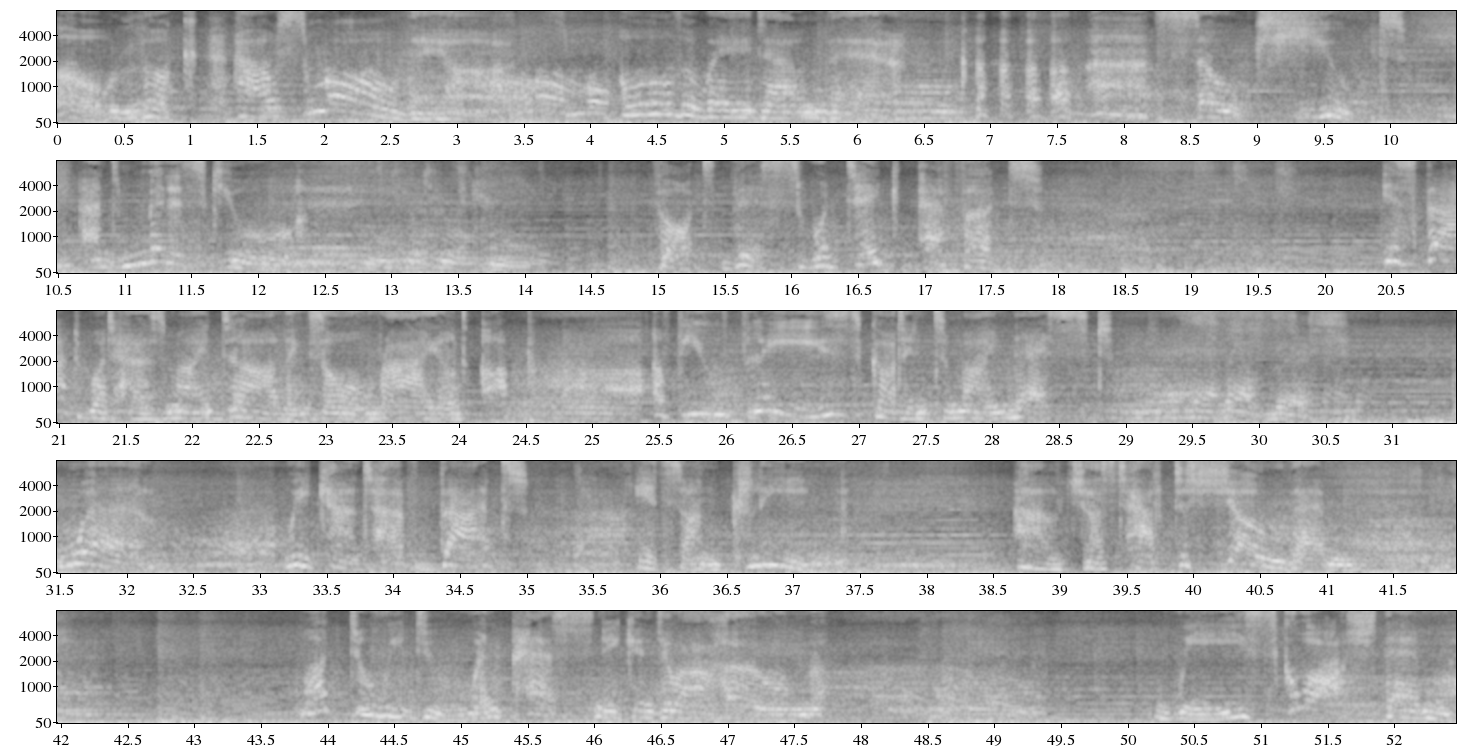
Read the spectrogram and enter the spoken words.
Oh, look how small they are. All the way down there. so cute and minuscule. Thought this would take effort. Is that what has my darlings all riled up? A few fleas got into my nest. Well, we can't have that. It's unclean. I'll just have to show them. What do we do when pests sneak into our home? We squash them.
